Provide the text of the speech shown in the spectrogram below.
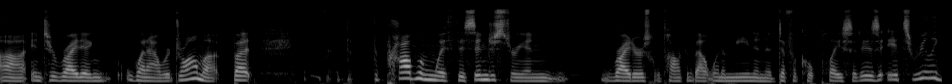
uh, into writing one hour drama. But th- the problem with this industry and writers will talk about what a mean and a difficult place it is. It's really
